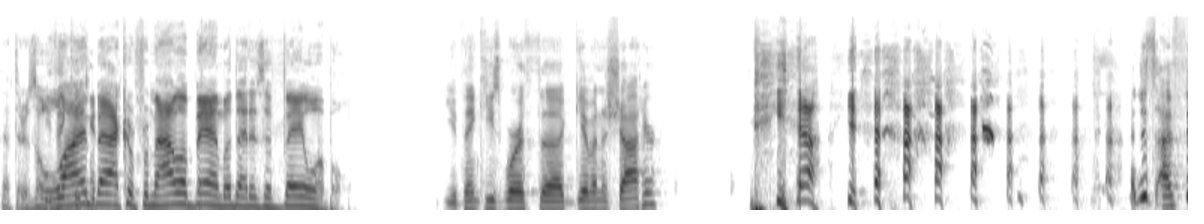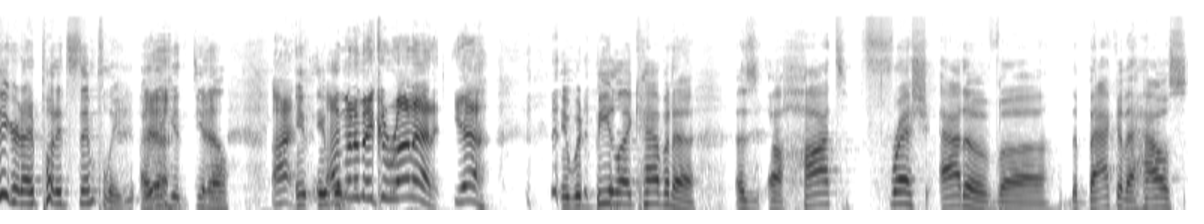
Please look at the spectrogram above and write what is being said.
that there's a You think he could- linebacker from Alabama that is available. You think he's worth uh, giving a shot here? yeah, yeah. I just I figured I'd put it simply. I Yeah, think it, you yeah. know I, It- it I'm would- gonna make a run at it. Yeah. it would be like having a a, a hot, fresh out of uh, the back of the house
